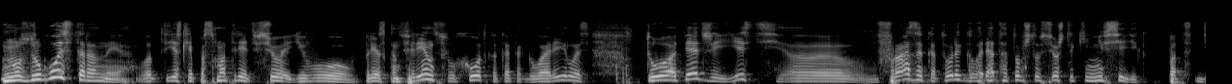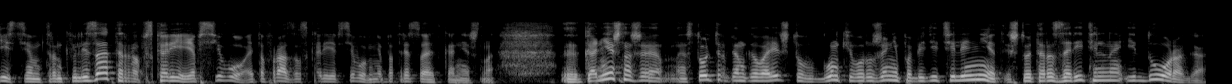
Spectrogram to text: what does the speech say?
Но с другой стороны, вот если посмотреть все его пресс-конференцию, ход, как это говорилось, то опять же есть э, фразы, которые говорят о том, что все-таки не все под действием транквилизаторов, скорее всего, эта фраза скорее всего меня потрясает, конечно. Э, конечно же, Стольтербен говорит, что в гонке вооружений победителей нет, и что это разорительно и дорого.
